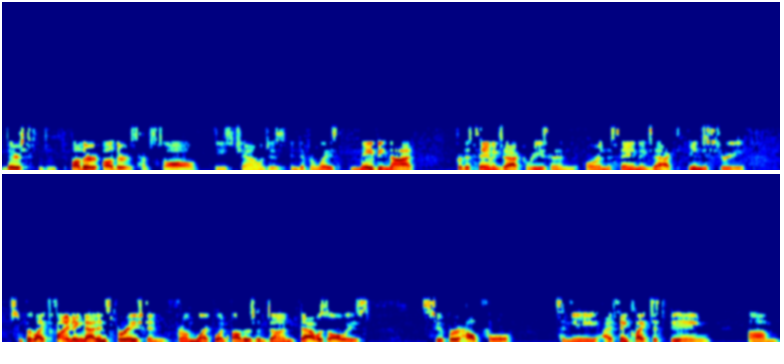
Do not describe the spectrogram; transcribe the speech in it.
There's other others have solved these challenges in different ways. Maybe not for the same exact reason or in the same exact industry, but like finding that inspiration from like what others have done. That was always super helpful to me. I think like just being um,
